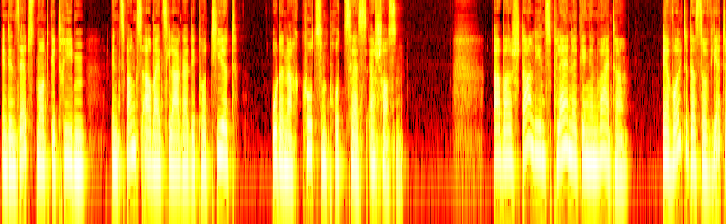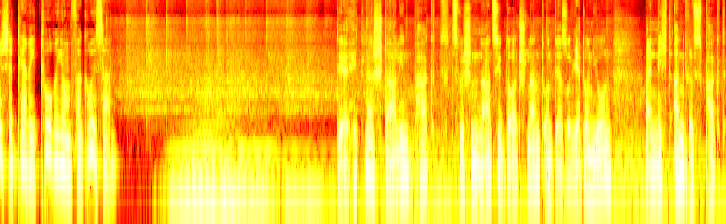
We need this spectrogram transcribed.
in den Selbstmord getrieben, in Zwangsarbeitslager deportiert oder nach kurzem Prozess erschossen. Aber Stalins Pläne gingen weiter. Er wollte das sowjetische Territorium vergrößern. Der Hitler-Stalin-Pakt zwischen Nazi-Deutschland und der Sowjetunion, ein Nicht-Angriffspakt,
